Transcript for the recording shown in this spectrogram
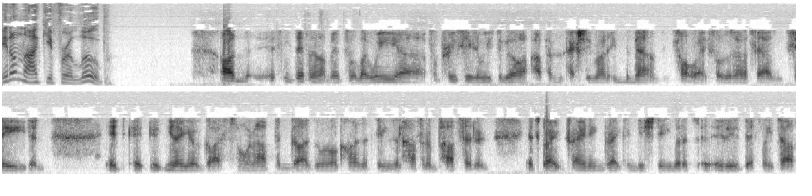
it'll knock you for a loop." Oh, it's definitely not mental. Like we, uh, for preseason, we used to go up and actually run in the mountains in Salt Lake, so it was another thousand feet, and it, it, it you know, you have guys throwing up and guys doing all kinds of things and huffing and puffing, and it's great training, great conditioning, but it's, it is definitely tough.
